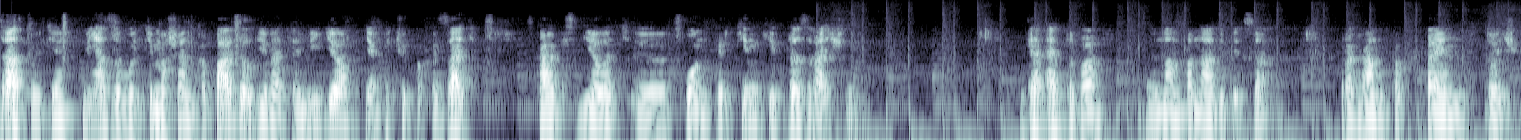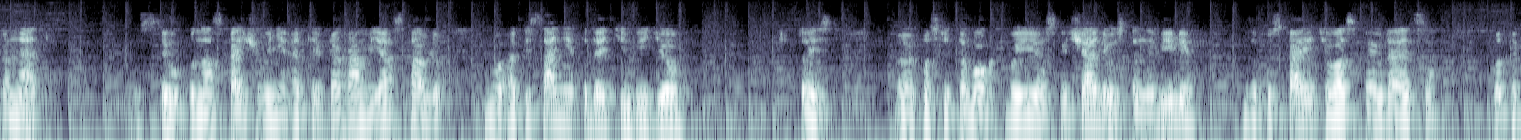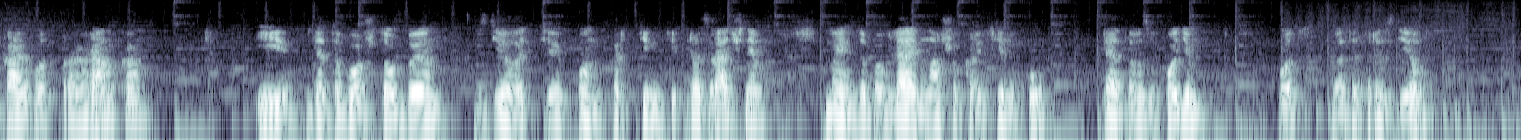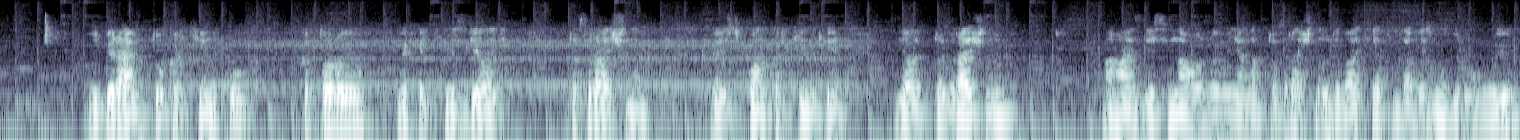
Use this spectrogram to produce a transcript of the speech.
Здравствуйте, меня зовут Тимошенко Павел и в этом видео я хочу показать как сделать э, фон картинки прозрачным. Для этого нам понадобится программка paint.net. Ссылку на скачивание этой программы я оставлю в описании под этим видео. То есть э, после того как вы ее скачали, установили, запускаете, у вас появляется вот такая вот программка. И для того, чтобы сделать фон картинки прозрачным, мы добавляем нашу картинку. Для этого заходим вот в этот раздел. Выбираем ту картинку, которую мы хотим сделать прозрачным. То есть фон картинки сделать прозрачным. Ага, здесь она уже у меня на прозрачном. Давайте я тогда возьму другую.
